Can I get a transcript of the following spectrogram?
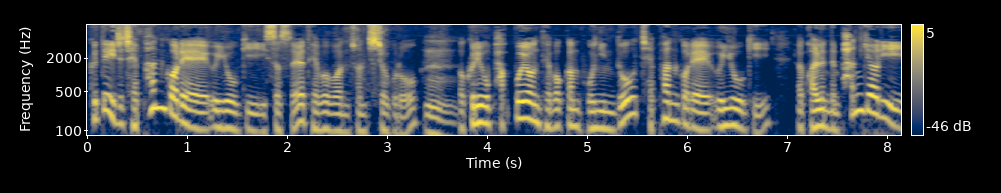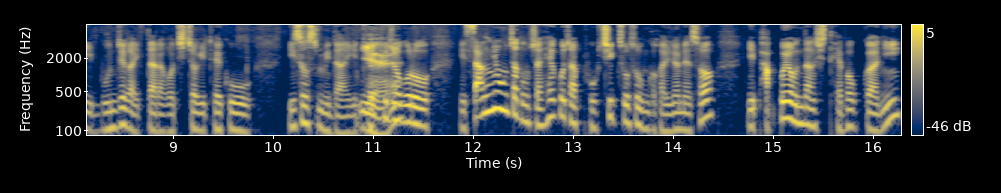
그때 이제 재판 거래 의혹이 있었어요 대법원 전체적으로 음. 어, 그리고 박보영 대법관 본인도 재판 거래 의혹이 관련된 판결이 문제가 있다라고 지적이 되고 있었습니다. 이게 예. 대표적으로 이 쌍용 자동차 해고자 복식 소송과 관련해서 이 박보영 당시 대법관이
